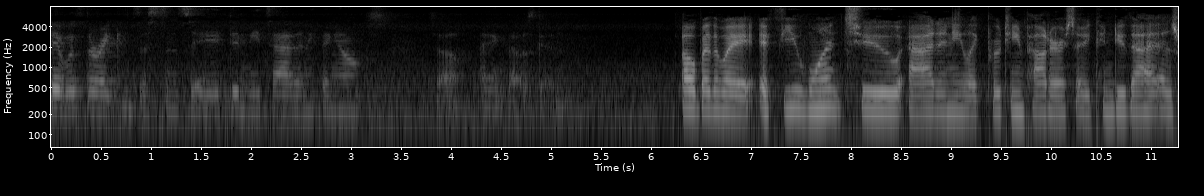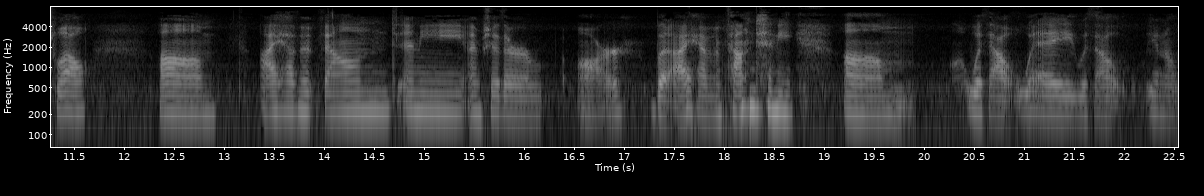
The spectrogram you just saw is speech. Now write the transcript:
it was the right consistency. Didn't need to add anything else, so I think that was good. Oh, by the way, if you want to add any like protein powder, so you can do that as well. Um, I haven't found any. I'm sure there are, but I haven't found any um, without whey, without you know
